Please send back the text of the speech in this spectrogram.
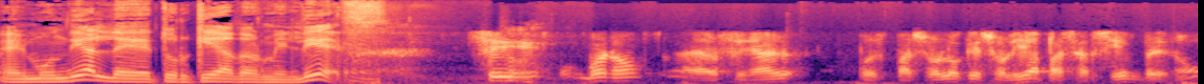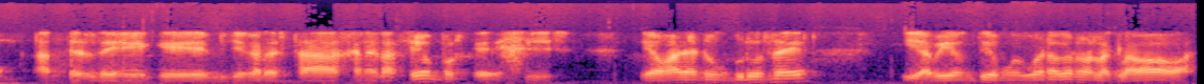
el Mundial de Turquía 2010. Sí, bueno, al final pues pasó lo que solía pasar siempre, ¿no? Antes de que llegara esta generación, pues que llegaban en un cruce y había un tío muy bueno que nos la clavaba.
